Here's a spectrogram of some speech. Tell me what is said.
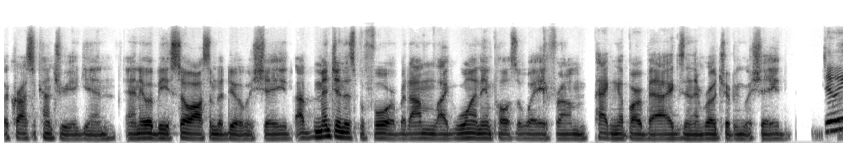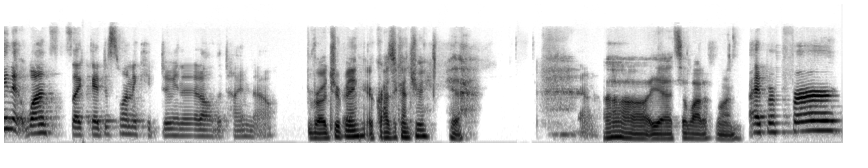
across the country again, and it would be so awesome to do it with Shade. I've mentioned this before, but I'm like one impulse away from packing up our bags and then road tripping with Shade. Doing it once, it's like I just want to keep doing it all the time now. Road tripping across the country? Yeah. yeah. Oh, yeah, it's a lot of fun. I prefer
